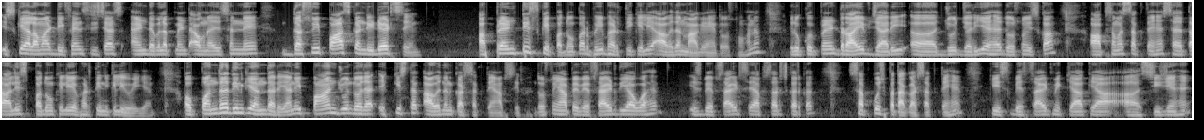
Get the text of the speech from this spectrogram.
इसके अलावा defence research and development organisation ने दसवीं पास कैंडिडेट से अप्रेंटिस के पदों पर भी भर्ती के लिए आवेदन मांगे हैं दोस्तों, है ना? रिक्रूटमेंट ड्राइव जारी जो ज़रिए है दोस्तों इसका, आप समझ सकते हैं सैंतालीस पदों के लिए भर्ती निकली हुई है और पंद्रह दिन के अंदर, यानी पाँच जून 2021 तक आवेदन कर सकते हैं आप सिर्फ़। दोस्तों, यहाँ पे वेबसाइट दिया हुआ है इस वेबसाइट से आप सर्च कर कर सब कुछ पता कर सकते हैं कि इस वेबसाइट में क्या क्या चीज़ें हैं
